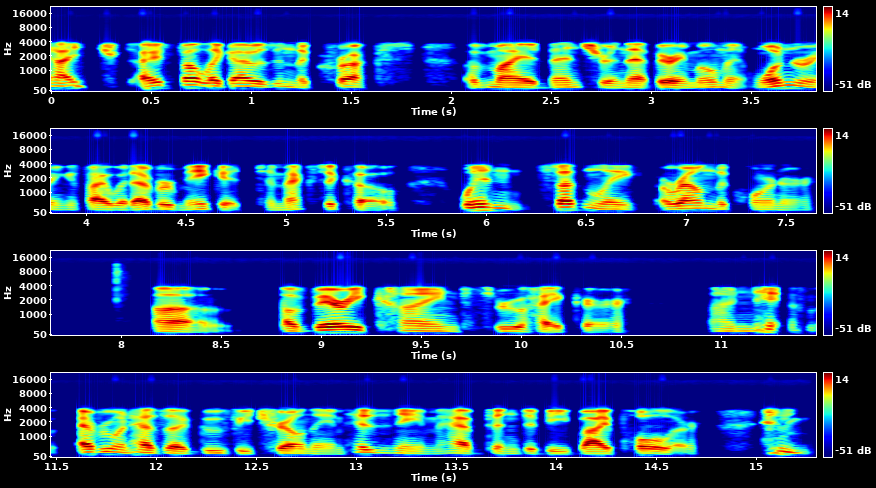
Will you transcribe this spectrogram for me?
I, I felt like I was in the crux of my adventure in that very moment, wondering if I would ever make it to Mexico. When suddenly, around the corner, uh, a very kind through hiker, uh, everyone has a goofy trail name. His name happened to be Bipolar, and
